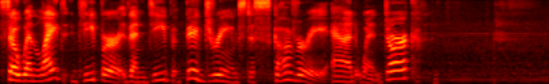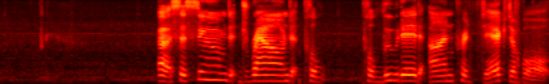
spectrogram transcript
So, when light deeper than deep, big dreams, discovery, and when dark, uh, subsumed, drowned, pol- polluted, unpredictable.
